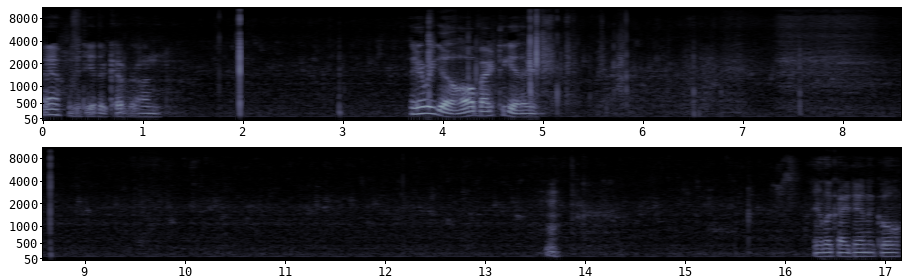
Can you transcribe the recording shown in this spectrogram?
Yeah, we'll get the other cover on. There we go, all back together. Hmm. They look identical.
